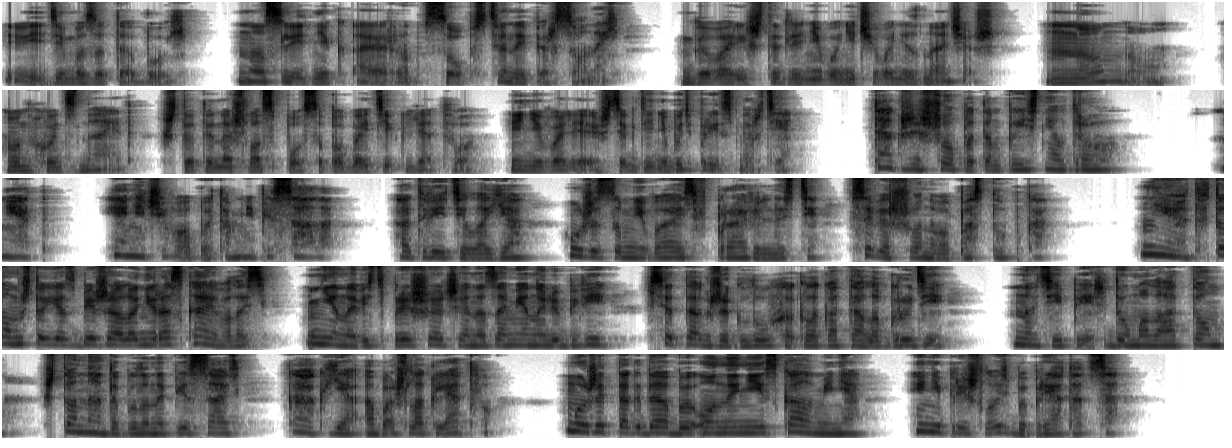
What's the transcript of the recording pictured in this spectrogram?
видимо, за тобой. Наследник Айрон собственной персоной. Говоришь, ты для него ничего не значишь? Ну-ну. Он хоть знает, что ты нашла способ обойти клятву и не валяешься где-нибудь при смерти». Также шепотом пояснил Дроу. «Нет, я ничего об этом не писала», – ответила я, уже сомневаясь в правильности совершенного поступка. Нет, в том, что я сбежала, не раскаивалась. Ненависть, пришедшая на замену любви, все так же глухо клокотала в груди. Но теперь думала о том, что надо было написать, как я обошла клятву. Может, тогда бы он и не искал меня, и не пришлось бы прятаться.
